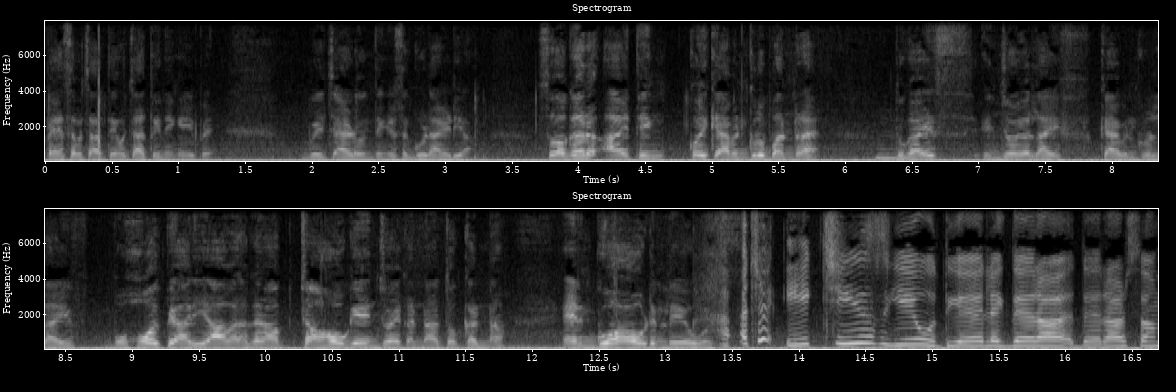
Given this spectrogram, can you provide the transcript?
पैसे बचाते हैं वो जाते नहीं कहीं पे which I don't think it's a good idea so अगर आई थिंक कोई कैबिन क्रू बन रहा है तो guys enjoy your life cabin crew life बहुत प्यारी है। अगर आप चाहोगे एंजॉय करना तो करना एंड गो आउट इन ले अच्छा एक चीज़ ये होती है like there are there are some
